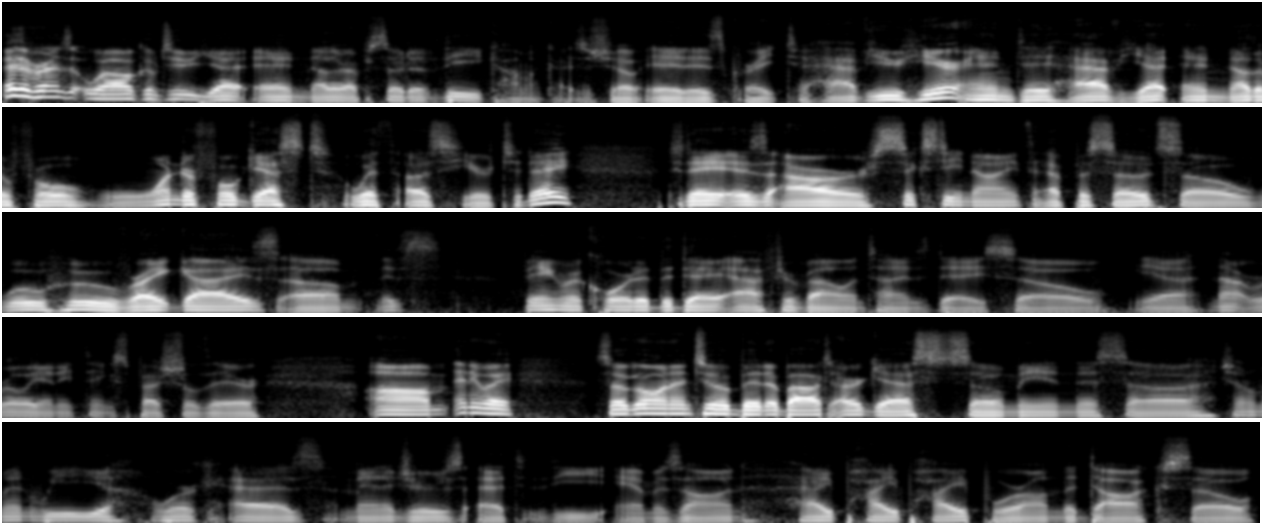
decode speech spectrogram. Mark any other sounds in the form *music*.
Hey there, friends. Welcome to yet another episode of the Common Kyser Show. It is great to have you here and to have yet another full, wonderful guest with us here today. Today is our 69th episode, so woohoo, right, guys? Um, it's being recorded the day after Valentine's Day, so yeah, not really anything special there. Um, anyway, so going into a bit about our guest. So me and this uh, gentleman, we work as managers at the Amazon. Hype, hype, hype. We're on the dock, so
